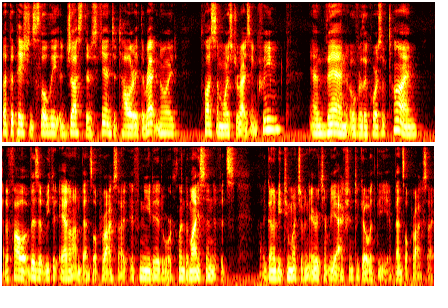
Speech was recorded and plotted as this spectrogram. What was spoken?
let the patient slowly adjust their skin to tolerate the retinoid plus a moisturizing cream, and then over the course of time, at a follow up visit, we could add on benzoyl peroxide if needed, or clindamycin if it's uh, going to be too much of an irritant reaction to go with the benzoyl peroxide.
